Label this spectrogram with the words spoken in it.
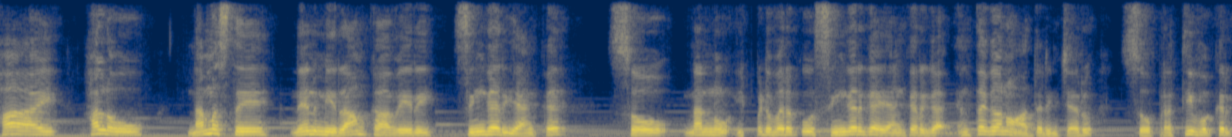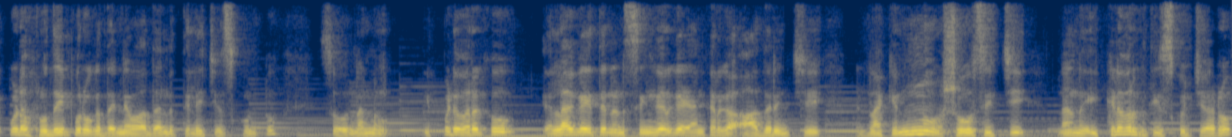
హాయ్ హలో నమస్తే నేను మీ Ram Kaveri singer anchor. So నన్ను ఇప్పటి వరకు సింగర్గా యాంకర్గా ఎంతగానో ఆదరించారు. సో ప్రతి ఒక్కరికి కూడా హృదయపూర్వక ధన్యవాదాలు తెలియజేసుకుంటూ సో నన్ను ఇప్పటి వరకు ఎలాగైతే నన్ను సింగర్గా యాంకర్గా ఆదరించి నాకు ఎన్నో షోస్ ఇచ్చి నన్ను ఇక్కడి వరకు తీసుకొచ్చారో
